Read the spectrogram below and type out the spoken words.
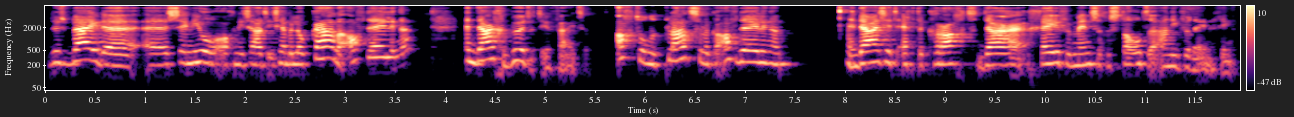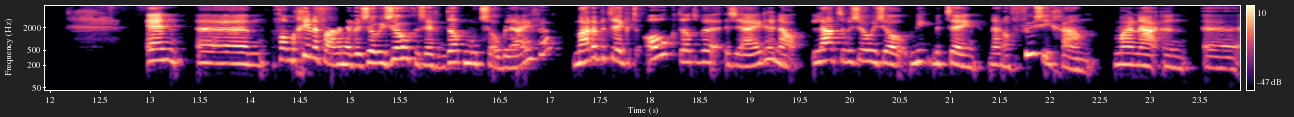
Dus beide eh seniorenorganisaties hebben lokale afdelingen. En daar gebeurt het in feite. 800 plaatselijke afdelingen. En daar zit echt de kracht. Daar geven mensen gestalte aan die verenigingen. En ehm, van begin af aan hebben we sowieso gezegd dat moet zo blijven. Maar dat betekent ook dat we zeiden, nou laten we sowieso niet meteen naar een fusie gaan, maar naar een eh,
